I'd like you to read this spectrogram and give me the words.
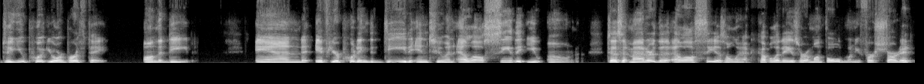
do you put your birth date on the deed? And if you're putting the deed into an LLC that you own, does it matter? The LLC is only a couple of days or a month old when you first start it,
